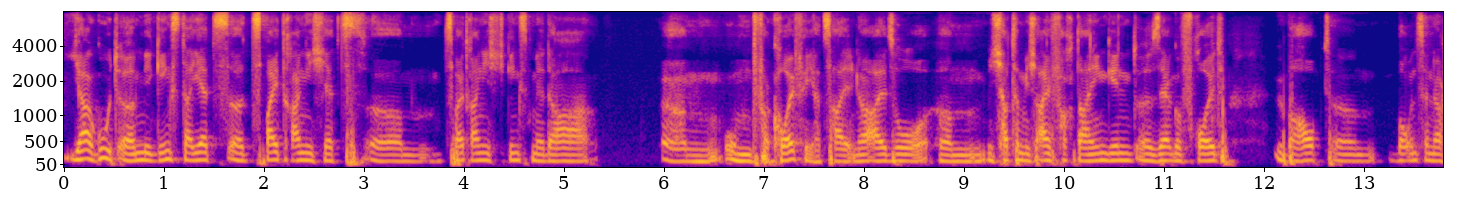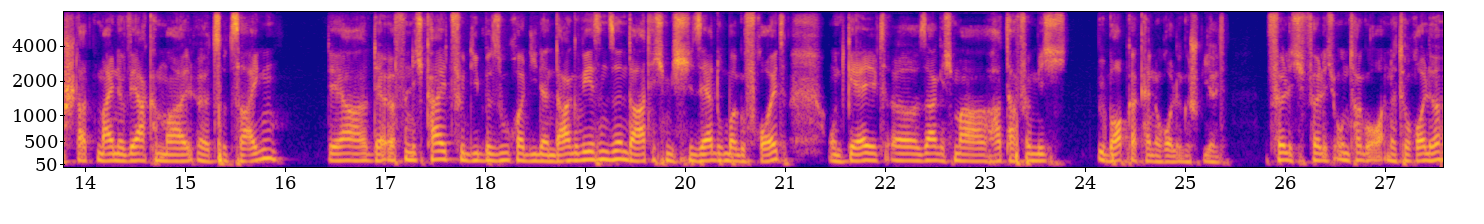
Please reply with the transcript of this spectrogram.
ja, gut, äh, mir ging es da jetzt äh, zweitrangig jetzt, ähm, zweitrangig ging es mir da ähm, um Verkäufe jetzt halt. Ne? Also ähm, ich hatte mich einfach dahingehend äh, sehr gefreut, überhaupt ähm, bei uns in der Stadt meine Werke mal äh, zu zeigen der, der Öffentlichkeit für die Besucher, die dann da gewesen sind. Da hatte ich mich sehr drüber gefreut. Und Geld, äh, sage ich mal, hat da für mich überhaupt gar keine Rolle gespielt. Völlig, völlig untergeordnete Rolle.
